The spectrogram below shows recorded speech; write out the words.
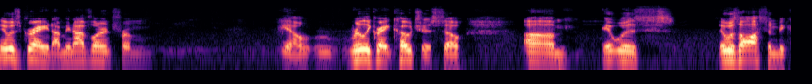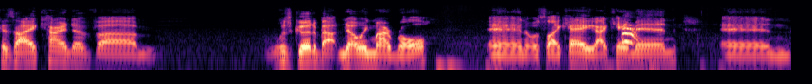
it was great. I mean, I've learned from you know really great coaches. So um, it was it was awesome because I kind of um, was good about knowing my role, and it was like, hey, I came in, and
